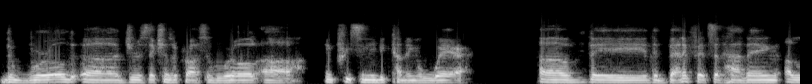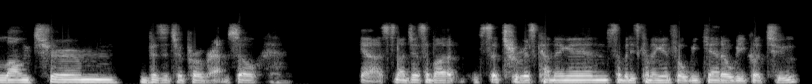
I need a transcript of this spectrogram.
the world uh, jurisdictions across the world are increasingly becoming aware of the the benefits of having a long-term visitor program. So you know, it's not just about a tourist coming in, somebody's coming in for a weekend, a week or two,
